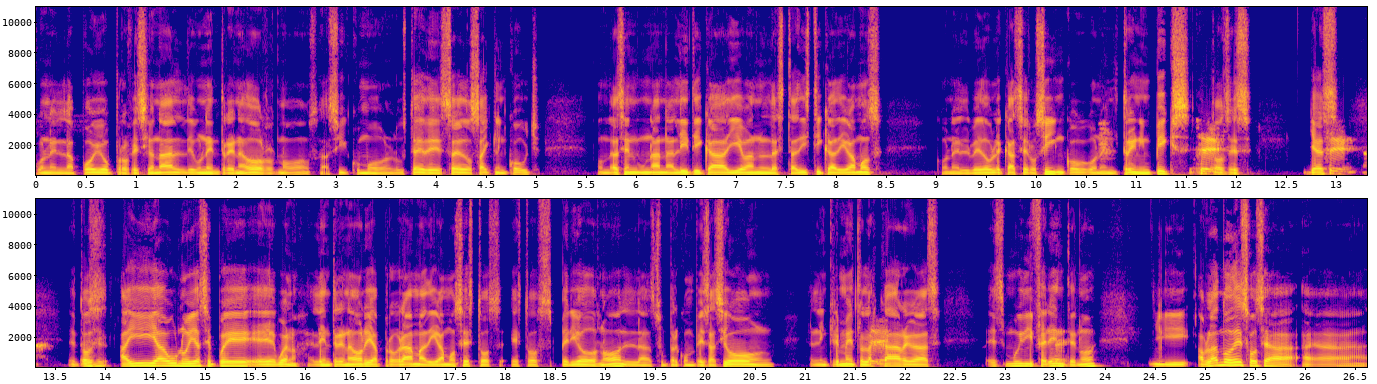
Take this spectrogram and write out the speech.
con el apoyo profesional de un entrenador, ¿no? Así como ustedes, Cedo Cycling Coach, donde hacen una analítica, llevan la estadística, digamos, con el WK05, con el Training Peaks. Entonces, ya es... Entonces, ahí ya uno ya se puede, eh, bueno, el entrenador ya programa, digamos, estos, estos periodos, ¿no? La supercompensación, el incremento de las cargas, es muy diferente, ¿no? Y hablando de eso, o sea, ah,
